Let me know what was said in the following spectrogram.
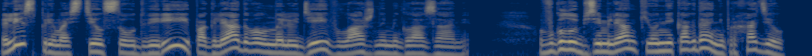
Лис примостился у двери и поглядывал на людей влажными глазами. Вглубь землянки он никогда не проходил.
